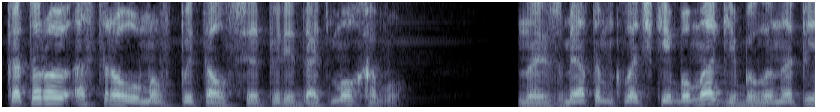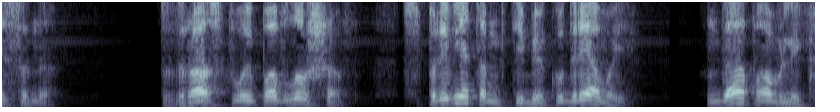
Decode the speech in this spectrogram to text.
которую Остроумов пытался передать Мохову. На измятом клочке бумаги было написано «Здравствуй, Павлуша, с приветом к тебе, Кудрявый». «Да, Павлик,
